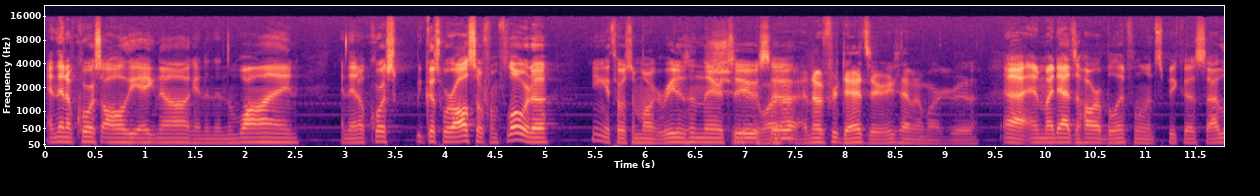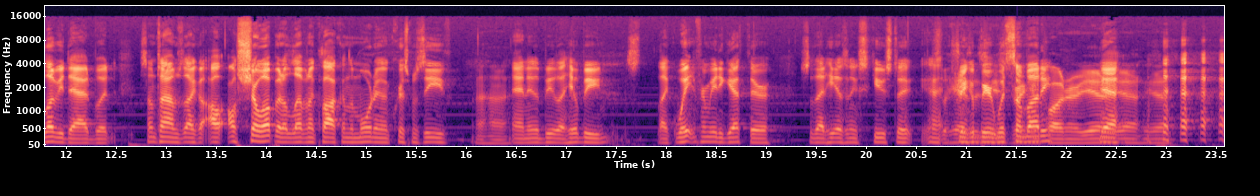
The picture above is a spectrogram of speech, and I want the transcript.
And then of course all the eggnog and then the wine. And then of course because we're also from Florida, you can throw some margaritas in there too. Why So not? I know if your dad's there, he's having a margarita. Uh, and my dad's a horrible influence because I love you, Dad, but sometimes like I'll, I'll show up at eleven o'clock in the morning on Christmas Eve, Uh huh. and it'll be like he'll be like waiting for me to get there so that he has an excuse to uh, So drink a beer with somebody. Partner. Yeah, Yeah. yeah, yeah.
